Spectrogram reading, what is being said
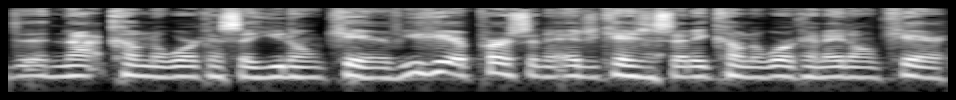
to not come to work and say you don't care. If you hear a person in education say they come to work and they don't care,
